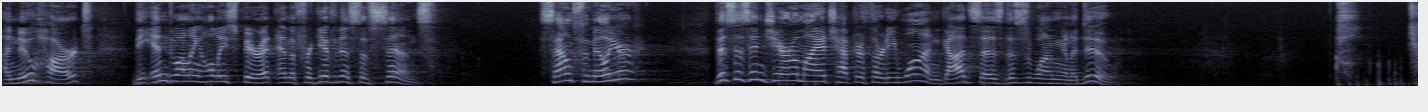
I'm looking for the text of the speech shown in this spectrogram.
a new heart, the indwelling Holy Spirit, and the forgiveness of sins. Sound familiar? This is in Jeremiah chapter 31. God says, This is what I'm going to do. Oh,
